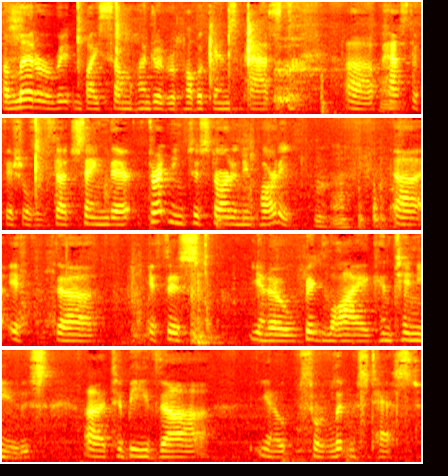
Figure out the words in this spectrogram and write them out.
a letter written by some hundred Republicans, past uh, past officials and such, saying they're threatening to start a new party uh, if the if this you know big lie continues uh, to be the you know sort of litmus test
